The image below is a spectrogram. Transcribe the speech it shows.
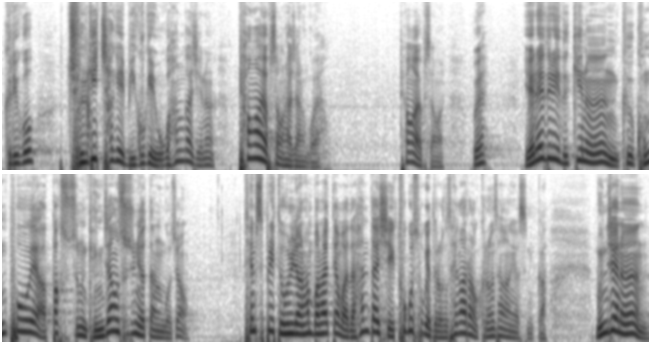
그리고 줄기차게 미국의 요구 한 가지는 평화 협상을 하자는 거야. 평화 협상을. 왜? 얘네들이 느끼는 그 공포의 압박 수준은 굉장한 수준이었다는 거죠. 팀스피리트 훈련 한 번 할 때마다 한 달씩 토굴 속에 들어서 생활하고 그런 상황이었으니까. 문제는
